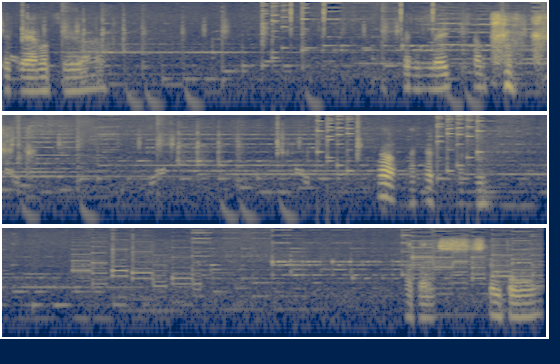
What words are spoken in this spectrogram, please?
Should be able to uh, make something. oh, I got have a simple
